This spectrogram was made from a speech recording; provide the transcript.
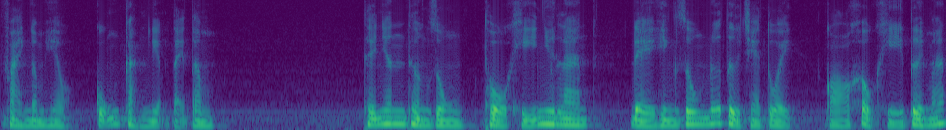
phải ngầm hiểu Cũng cảm niệm tại tâm Thế nhân thường dùng thổ khí như lan để hình dung nữ tử trẻ tuổi có khẩu khí tươi mát.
